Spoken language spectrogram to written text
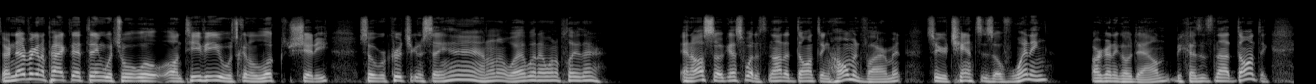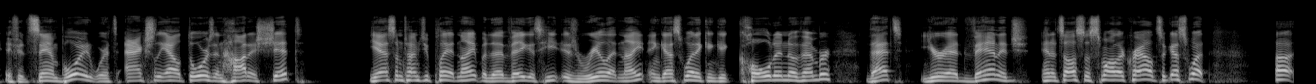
They're never going to pack that thing, which will, will on TV, it's going to look shitty. So recruits are going to say, "Yeah, I don't know. Why would I want to play there?" And also, guess what? It's not a daunting home environment, so your chances of winning are going to go down because it's not daunting. If it's Sam Boyd, where it's actually outdoors and hot as shit, yeah, sometimes you play at night, but that Vegas heat is real at night. And guess what? It can get cold in November. That's your advantage, and it's also smaller crowd. So guess what? Uh,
